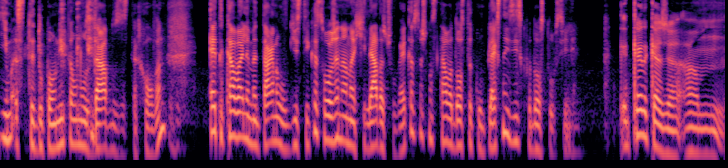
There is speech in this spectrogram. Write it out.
има, сте допълнително здравно застрахован е такава елементарна логистика, сложена на хиляда човека, всъщност става доста комплексна и изисква доста усилия. Как да кажа, ам,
